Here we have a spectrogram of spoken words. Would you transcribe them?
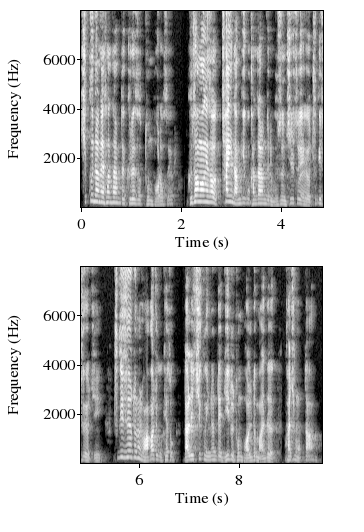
19년에 산 사람들 그래서 돈 벌었어요? 그 상황에서 차이 남기고 간 사람들이 무슨 실수예요? 투기수요지. 투기수요들은 와가지고 계속 난리치고 있는데 니들 돈 벌든 말든 관심 없다.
